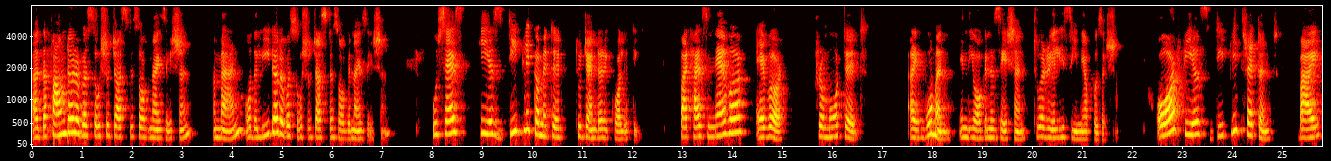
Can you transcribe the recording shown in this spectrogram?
uh, the founder of a social justice organization, a man, or the leader of a social justice organization, who says he is deeply committed to gender equality, but has never ever promoted a woman in the organization to a really senior position or feels deeply threatened by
